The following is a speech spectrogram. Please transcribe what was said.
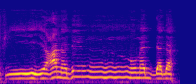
في عمد ممددة.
